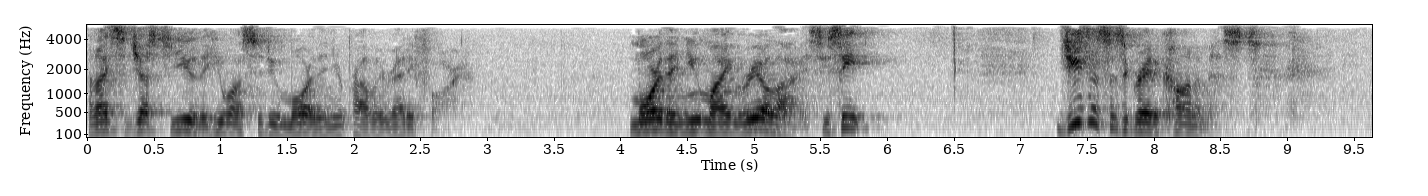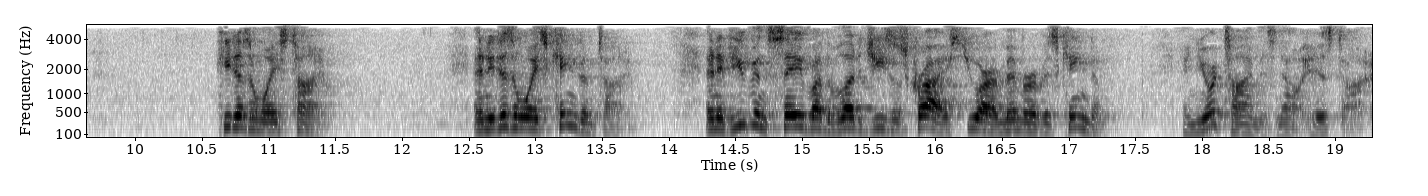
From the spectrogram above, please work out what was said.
And I suggest to you that he wants to do more than you're probably ready for, more than you might realize. You see, Jesus is a great economist. He doesn't waste time, and he doesn't waste kingdom time. And if you've been saved by the blood of Jesus Christ, you are a member of his kingdom. And your time is now his time.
